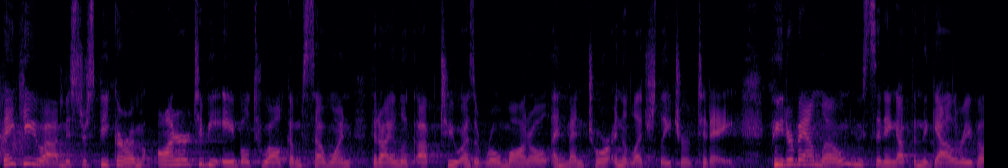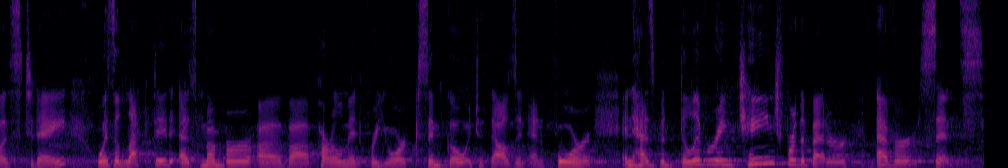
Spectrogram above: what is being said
Thank you, uh, Mr. Speaker. I'm honored to be able to welcome someone that I look up to as a role model and mentor in the legislature today. Peter Van Loan, who's sitting up in the gallery with us today, was elected as Member of uh, Parliament for York Simcoe in 2004 and has been delivering change for the better ever since.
